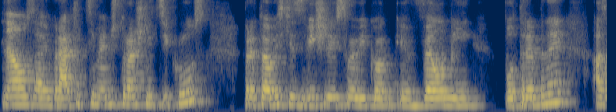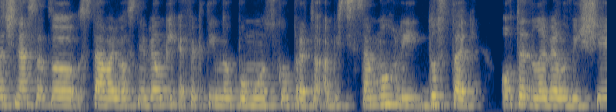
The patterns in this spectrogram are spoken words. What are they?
naozaj vrátiť si menšturačný cyklus, preto aby ste zvýšili svoj výkon, je veľmi potrebné a začína sa to stávať vlastne veľmi efektívnou pomôckou preto, aby ste sa mohli dostať o ten level vyššie,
